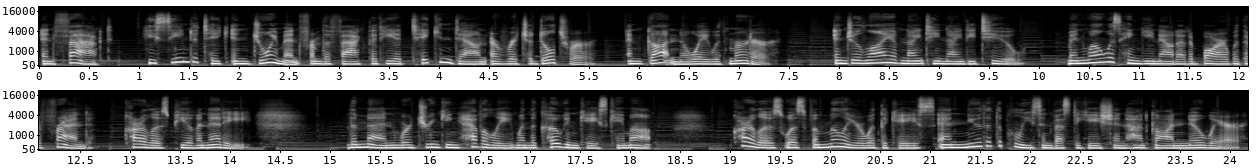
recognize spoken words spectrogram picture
In fact, he seemed to take enjoyment from the fact that he had taken down a rich adulterer and gotten away with murder. In July of 1992, Manuel was hanging out at a bar with a friend, Carlos Piovanetti, the men were drinking heavily when the Kogan case came up. Carlos was familiar with the case and knew that the police investigation had gone nowhere.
